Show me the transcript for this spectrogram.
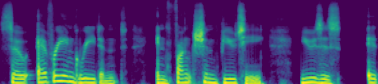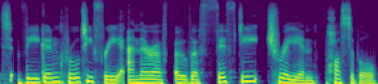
So every ingredient in Function Beauty uses it's vegan, cruelty free, and there are over 50 trillion possible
